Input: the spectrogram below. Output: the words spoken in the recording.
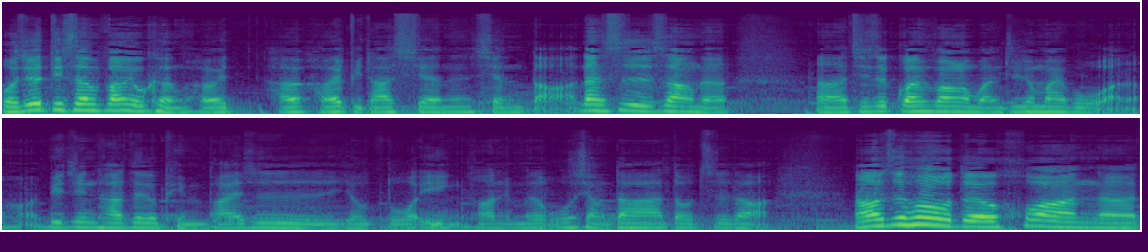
我觉得第三方有可能还会还还会比他先先倒，但事实上呢，呃，其实官方的玩具就卖不完了哈，毕竟它这个品牌是有多硬哈，你们我想大家都知道。然后之后的话呢，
